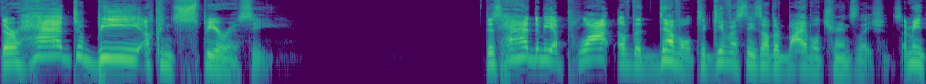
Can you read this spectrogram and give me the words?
There had to be a conspiracy. This had to be a plot of the devil to give us these other Bible translations. I mean,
